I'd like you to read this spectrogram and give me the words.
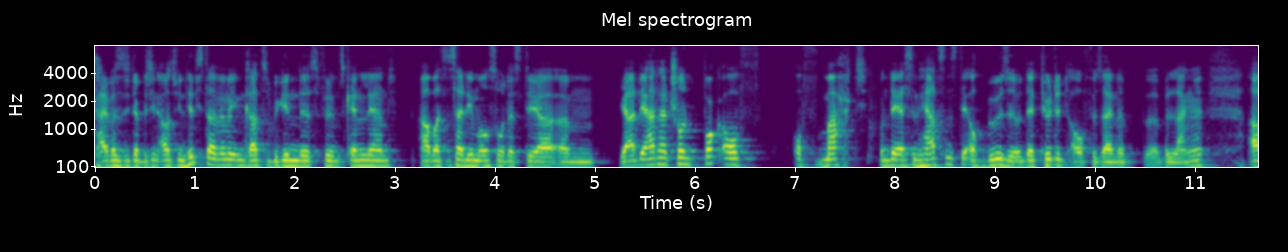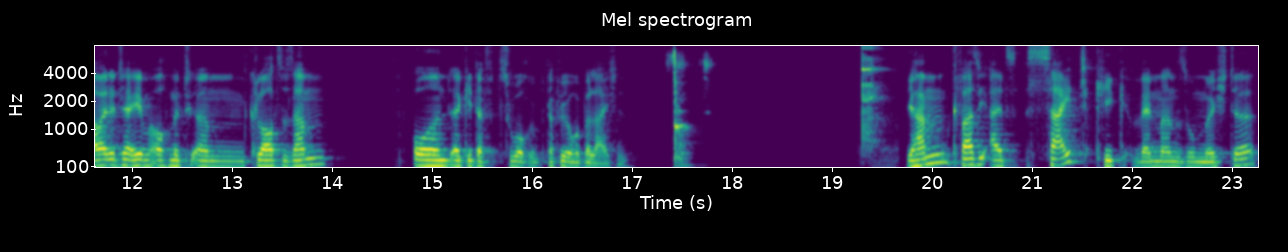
teilweise sieht er ein bisschen aus wie ein Hipster, wenn man ihn gerade zu Beginn des Films kennenlernt. Aber es ist halt eben auch so, dass der, ähm, ja, der hat halt schon Bock auf auf Macht und der ist im Herzen ist der auch böse und der tötet auch für seine äh, Belange. Arbeitet ja eben auch mit ähm, Claw zusammen und äh, geht dazu auch, dafür auch über Leichen. Wir haben quasi als Sidekick, wenn man so möchte,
